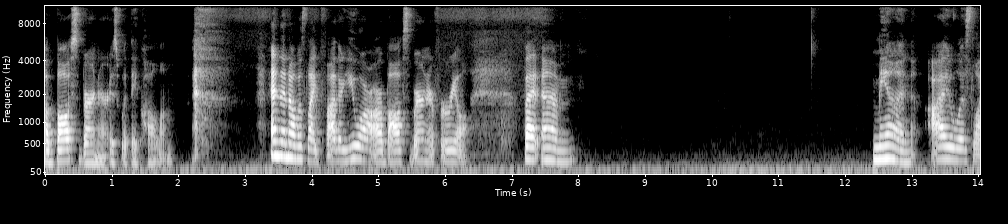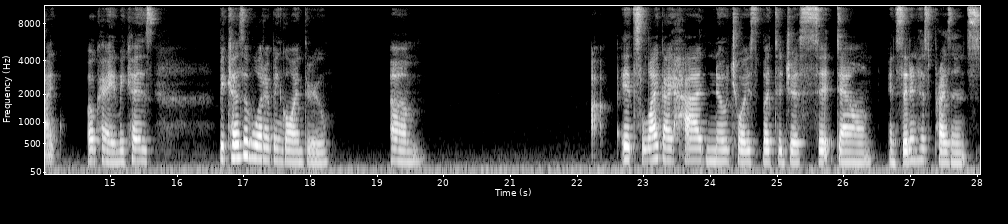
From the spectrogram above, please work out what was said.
a boss burner is what they call them. and then I was like, Father, you are our boss burner for real. But, um, man, I was like, okay, because because of what I've been going through, um, it's like I had no choice but to just sit down and sit in his presence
